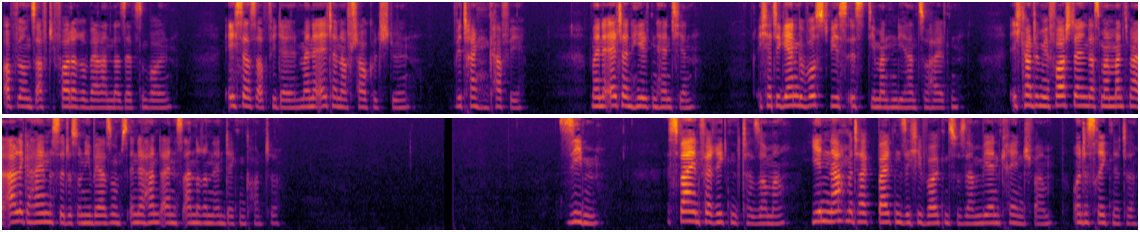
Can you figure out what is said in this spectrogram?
ob wir uns auf die vordere Veranda setzen wollen. Ich saß auf Fidel, meine Eltern auf Schaukelstühlen. Wir tranken Kaffee. Meine Eltern hielten Händchen. Ich hätte gern gewusst, wie es ist, jemanden die Hand zu halten. Ich konnte mir vorstellen, dass man manchmal alle Geheimnisse des Universums in der Hand eines anderen entdecken konnte. 7. Es war ein verregneter Sommer. Jeden Nachmittag ballten sich die Wolken zusammen wie ein Krähenschwarm, und es regnete.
